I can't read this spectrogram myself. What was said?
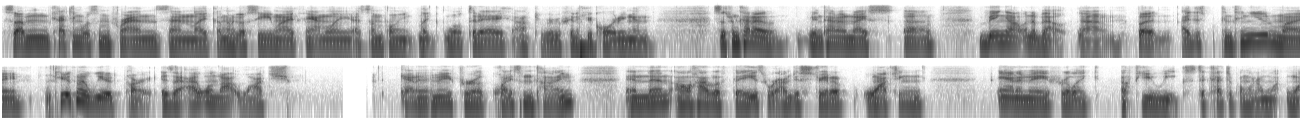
So I'm catching with some friends and like I'm gonna go see my family at some point, like well today after we finish recording, and so it's been kind of been kind of nice uh, being out and about. Um, but I just continued my. Here's my weird part: is that I will not watch anime for uh, quite some time, and then I'll have a phase where I'm just straight up watching anime for like a few weeks to catch up on what I'm wa-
